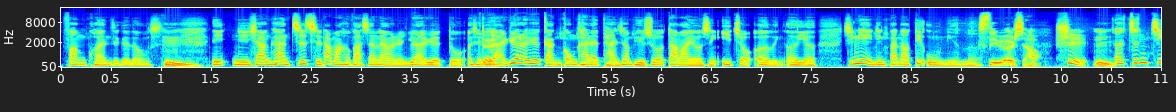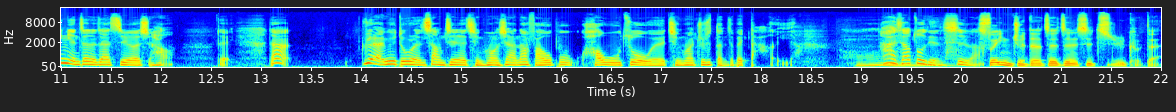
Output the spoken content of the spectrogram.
放宽这个东西。嗯，你你想想看，支持大麻合法声量的人越来越多，而且越来越来越敢公开的谈，像比如说大麻游行一九二零二一二，今年已经办到第五年了，四月二十号是，嗯，那真今年真的在四月二十号，对，那越来越多人上街的情况下，那法务部毫无作为的情况，就是等着被打而已啊。他还是要做点事啦，所以你觉得这真的是指日可待？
